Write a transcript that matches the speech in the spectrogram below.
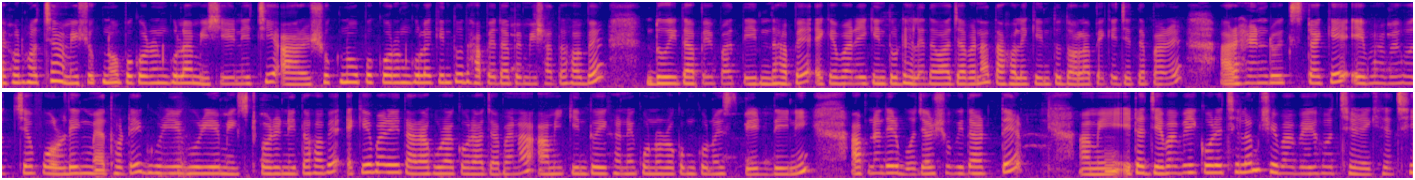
এখন হচ্ছে আমি শুকনো উপকরণগুলো মিশিয়ে নিচ্ছি, আর শুকনো উপকরণগুলো কিন্তু ধাপে ধাপে মেশাতে হবে। দুই ধাপে বা তিন ধাপে একেবারেই কিন্তু ঢেলে দেওয়া যাবে না, তাহলে কিন্তু দলা পেকে যেতে পারে। আর হ্যান্ড উইক্সটাকে এভাবে হচ্ছে ফোল্ডিং মেথডে ঘুরিয়ে ঘুরিয়ে মিক্সড করে নিতে হবে। একেবারেই তাড়াহুড়া করা যাবে না। আমি কিন্তু এখানে কোনো রকম কোনো স্পিড দিইনি। আপনাদের বোঝার সুবিধার্থে আমি এটা যেভাবেই করেছিলাম, সেভাবেই হচ্ছে রেখেছি।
